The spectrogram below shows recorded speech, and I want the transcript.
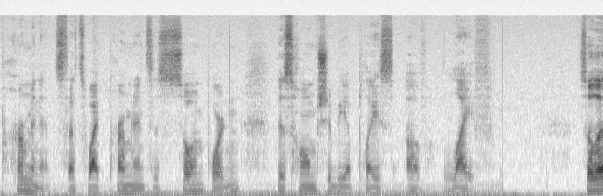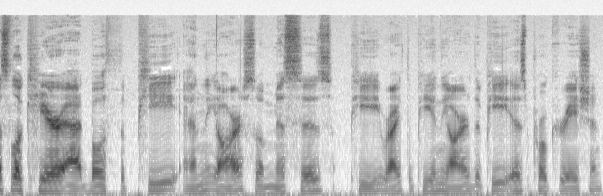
permanence. That's why permanence is so important. This home should be a place of life. So let's look here at both the P and the R. So Mrs. P, right? The P and the R. The P is procreation.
